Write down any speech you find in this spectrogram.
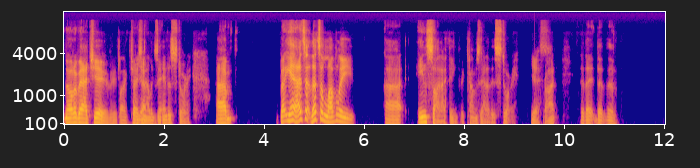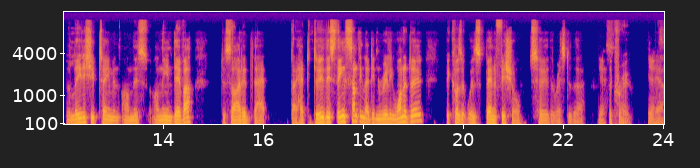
not about you, like Jason Yeah. Alexander's story. Um, but yeah, that's a that's a lovely uh, insight, I think, that comes out of this story, Yes, right? That the, the the leadership team in, on this on the Endeavour decided that they had to do this thing, something they didn't really want to do, because it was beneficial to the rest of the Yes, the crew. yes. yeah.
